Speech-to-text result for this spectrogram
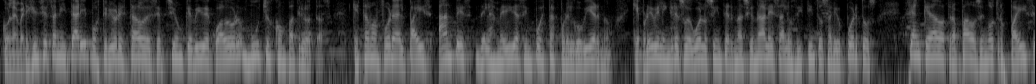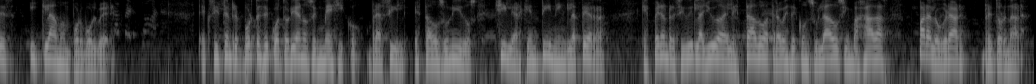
Con la emergencia sanitaria y posterior estado de excepción que vive Ecuador, muchos compatriotas que estaban fuera del país antes de las medidas impuestas por el gobierno, que prohíbe el ingreso de vuelos internacionales a los distintos aeropuertos, se han quedado atrapados en otros países y claman por volver. Existen reportes de ecuatorianos en México, Brasil, Estados Unidos, Chile, Argentina, Inglaterra, que esperan recibir la ayuda del Estado a través de consulados y embajadas para lograr retornar.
